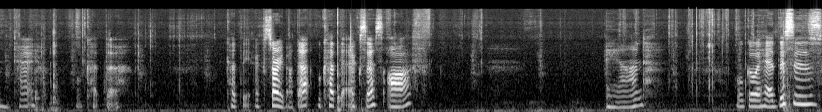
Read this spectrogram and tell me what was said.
okay, we'll cut the, cut the, sorry about that, we'll cut the excess off. And we'll go ahead, this is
